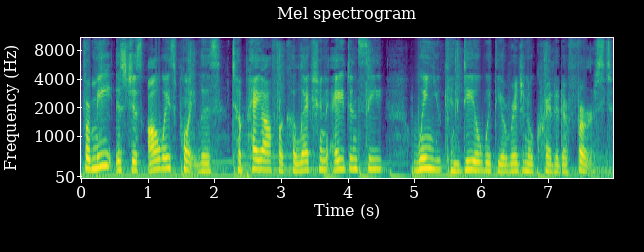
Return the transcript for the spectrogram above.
For me, it's just always pointless to pay off a collection agency when you can deal with the original creditor first.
